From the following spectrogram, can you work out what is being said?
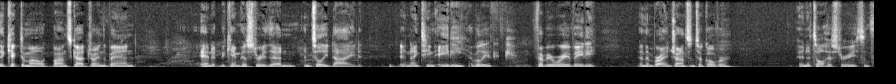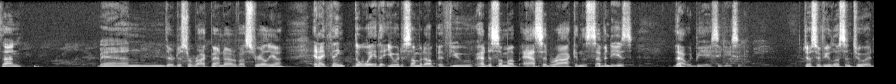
They kicked him out. Bon Scott joined the band, and it became history then until he died in 1980, I believe, mm-hmm. February of 80. And then Brian Johnson took over, and it's all history since then and they're just a rock band out of Australia. And I think the way that you would sum it up, if you had to sum up acid rock in the 70s, that would be ACDC. Just if you listen to it.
